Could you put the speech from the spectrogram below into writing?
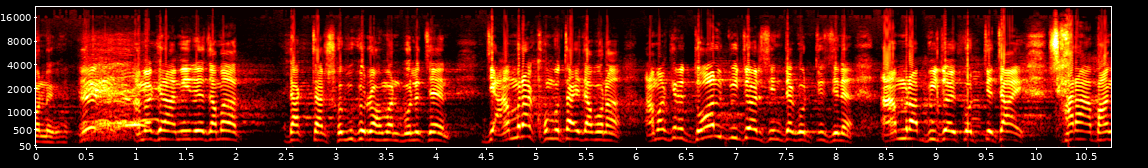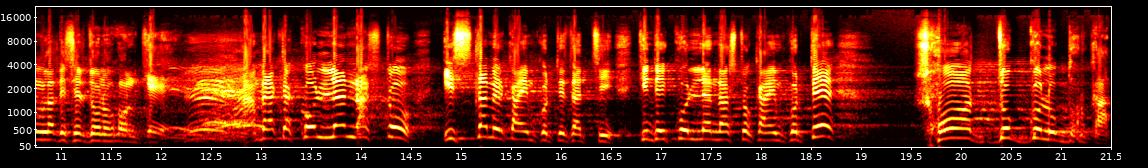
বলেন আমাকে আমিরে জামাত ডাক্তার শফিকুর রহমান বলেছেন যে আমরা ক্ষমতায় যাব না আমাকে দল বিজয়ের চিন্তা করতেছি না আমরা বিজয় করতে চাই সারা বাংলাদেশের জনগণকে। আমরা একটা কল্যাণ রাষ্ট্র ইসলামের কায়েম করতে চাচ্ছি কিন্তু এই কল্যাণ রাষ্ট্র কায়েম করতে সৎ যোগ্য লোক দরকার।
